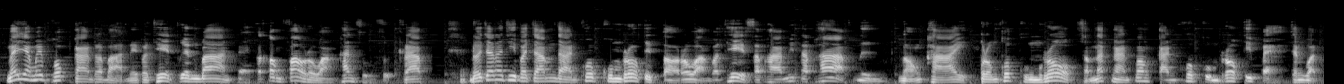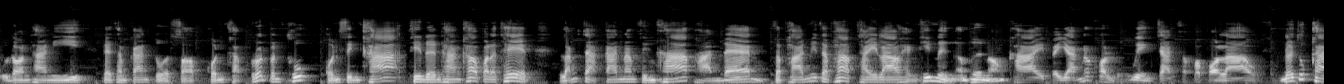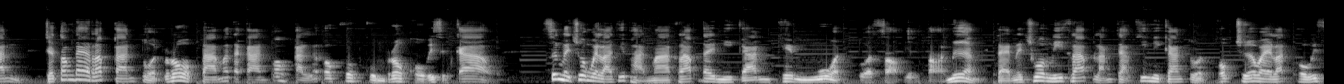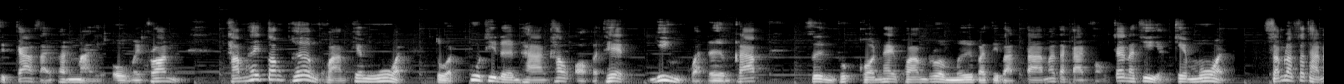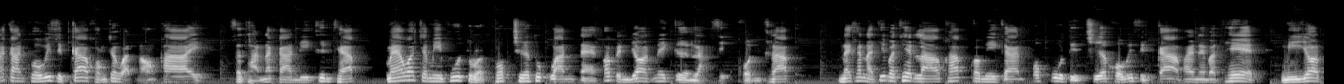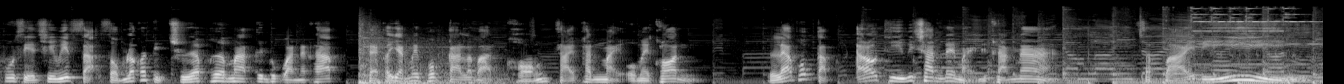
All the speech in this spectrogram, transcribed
แม้ยังไม่พบการระบาดในประเทศเพื่อนบ้าน แต่ก็ต้องเฝ้าระวังขั้นสูงสุดครับ โดยเจ้าหน้าที่ประจำด่านควบคุมโรคติดต่อระหว่างประเทศสภามิตรภาพ 1 หนองคาย กรมควบคุมโรคสำนักงานป้องกันควบคุมโรคที่ 8 จังหวัดอุดรธานี ได้ทำการตรวจสอบคนขับรถบรรทุก ขนสินค้าที่เดินทางเข้าประเทศ หลังจากการนำสินค้าผ่านแดน สะพานมิตรภาพไทยลาวแห่งที่ 1อำเภอหนองคาย ไปยังนครหลวงเวียงจันทร์สปปลาว โดยทุกคันจะต้องได้รับการตรวจโรคตามมาตรการป้องกันและก็ควบคุมโรคโควิด -19 ซึ่งในช่วงเวลาที่ผ่านมาครับได้มีการเข้มงวดตรวจสอบอย่างต่อเนื่อง แต่ในช่วงนี้ครับหลังจากที่มีการตรวจพบเชื้อไวรัสโควิด -19 สายพันธุ์ใหม่โอไมครอนทำให้ต้องเพิ่มความเข้มงวด ตรวจผู้ที่เดินทางเข้าออกประเทศยิ่งกว่าเดิมครับ ซึ่งทุกคนให้ความร่วมมือปฏิบัติตามมาตรการของเจ้าหน้าที่อย่างเข้มงวดสำหรับสถานการณ์โควิด -19 ของจังหวัดหนองคาย สถานการณ์ดีขึ้นครับ แม้ว่าจะมีผู้ตรวจพบเชื้อทุกวัน แต่ก็เป็นยอดไม่เกินหลักสิบคนครับ ในขณะที่ประเทศลาวครับ ก็มีการพบผู้ติดเชื้อโควิด -19 ภายในประเทศ มียอดผู้เสียชีวิตสะสมแล้วก็ติดเชื้อเพิ่มมากขึ้นทุกวันนะครับ แต่ก็ยังไม่พบการระบาดของสายพันธุ์ใหม่โอไมครอน แล้วพบกับ LT Vision ได้ใหม่ในครั้งหน้า สบายดี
